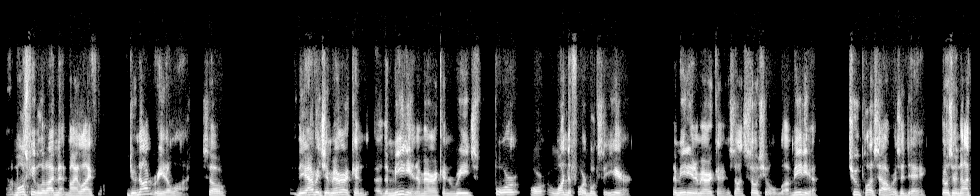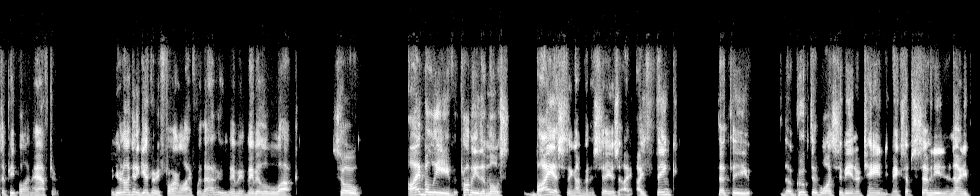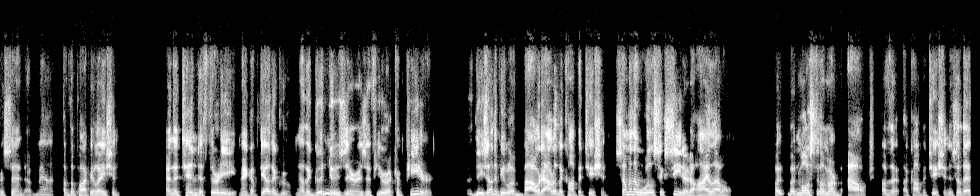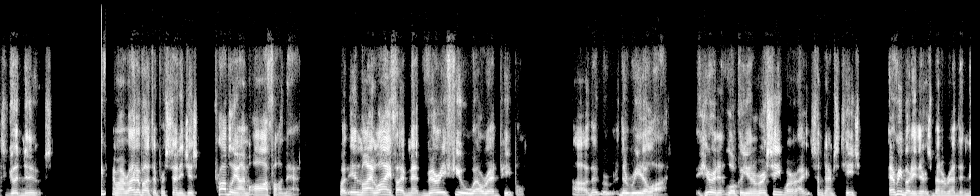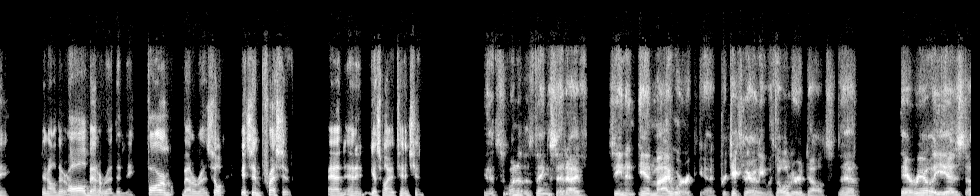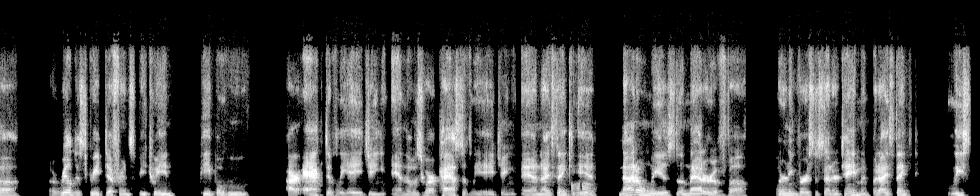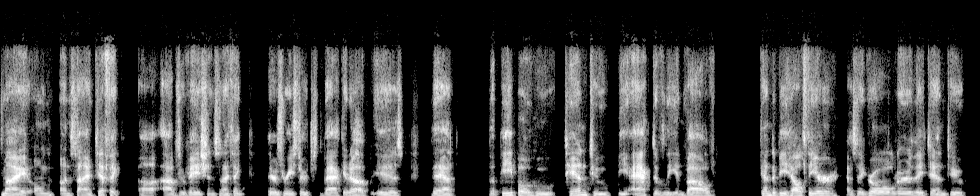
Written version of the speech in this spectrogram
Most people that I met in my life do not read a lot. So the average American, uh, the median American reads four or one to four books a year. The median American is on social uh, media two plus hours a day. Those are not the people I'm after. You're not going to get very far in life without maybe maybe a little luck. So I believe probably the most biased thing I'm going to say is I, I think that the the group that wants to be entertained makes up 70 to 90 percent of, of the population, and the 10 to 30 make up the other group. Now the good news there is if you're a competitor, these other people have bowed out of the competition. Some of them will succeed at a high level, but but most of them are out of the competition, and so that's good news. Am I right about the percentages? Probably I'm off on that. But in my life, I've met very few well-read people uh, that that read a lot. Here at a local university, where I sometimes teach, everybody there is better read than me. You know, they're all better read than me, far better read. So it's impressive, and and it gets my attention. It's one of the things that I've seen in, in my work, uh, particularly with older adults, that there really is uh, a real discrete difference between people who are actively aging and those who are passively aging. And I think oh. it not only is the matter of uh, learning versus entertainment, but I think, at least my own unscientific uh, observations, and I think there's research to back it up, is that the people who tend to be actively involved tend to be healthier as they grow older. They tend to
